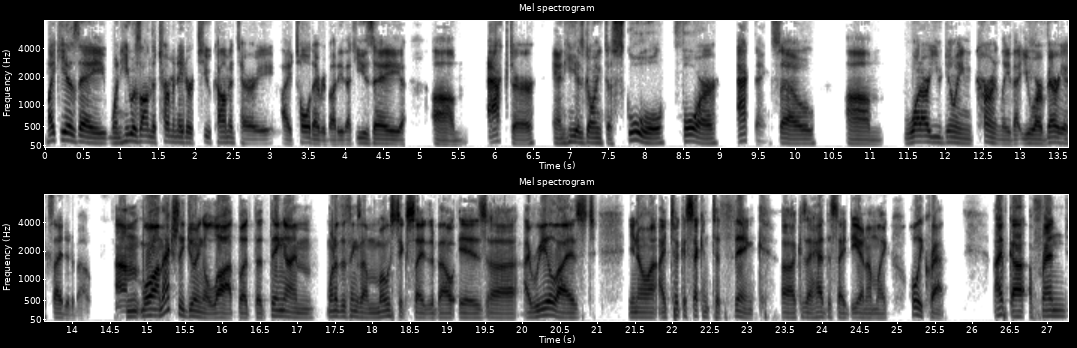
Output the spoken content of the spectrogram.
Mikey is a when he was on the Terminator 2 commentary, I told everybody that he's a um, actor and he is going to school for acting. So, um, what are you doing currently that you are very excited about? Um, well, I'm actually doing a lot, but the thing I'm one of the things I'm most excited about is uh, I realized, you know, I, I took a second to think because I had this idea, and I'm like, holy crap, I've got a friend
